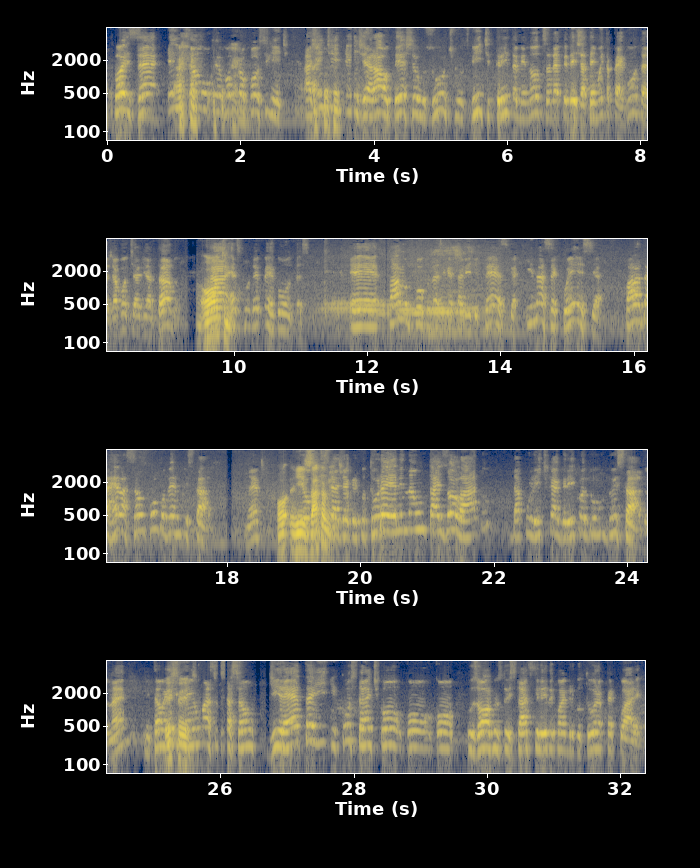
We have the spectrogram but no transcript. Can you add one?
Pois é, então eu vou propor o seguinte: a gente, em geral, deixa os últimos 20, 30 minutos, a depender, já tem muita pergunta, já vou te adiantando, para responder perguntas é, fala um pouco da Secretaria de Pesca e, na sequência, fala da relação com o governo do Estado. Né? Oh, exatamente. O Ministério da Agricultura ele não está isolado da política agrícola do, do Estado. Né? Então, ele Perfeito. tem uma associação direta e, e constante com, com, com os órgãos do Estado que lidam com a agricultura pecuária.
